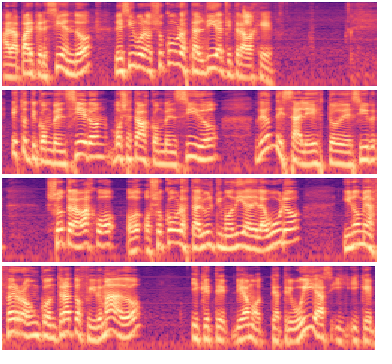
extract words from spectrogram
a la par creciendo, decir, bueno, yo cobro hasta el día que trabajé. ¿Esto te convencieron? ¿Vos ya estabas convencido? ¿De dónde sale esto de decir, yo trabajo o, o yo cobro hasta el último día de laburo y no me aferro a un contrato firmado? Y que te, digamos, te atribuías y, que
